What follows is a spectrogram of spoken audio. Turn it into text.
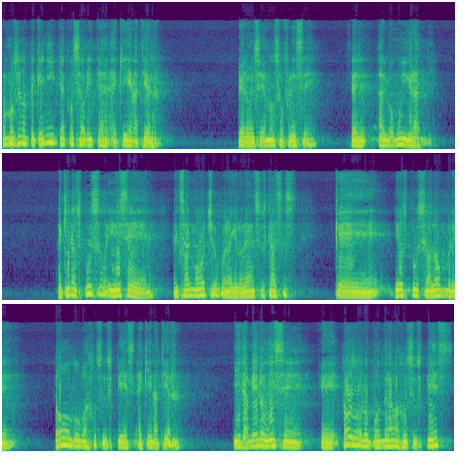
Somos una pequeñita cosa ahorita aquí en la tierra, pero el Señor nos ofrece ser algo muy grande. Aquí nos puso, y dice el, Salmo 8, para que lo lean en sus casas, que Dios puso al hombre todo bajo sus pies aquí en la tierra. Y también lo dice que todo lo pondrá bajo sus pies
